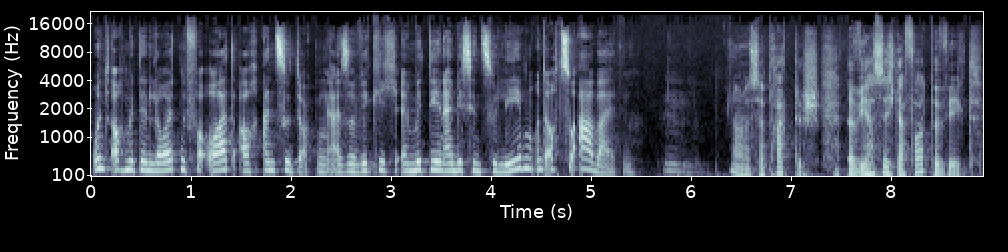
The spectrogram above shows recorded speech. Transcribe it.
und auch mit den Leuten vor Ort auch anzudocken, also wirklich äh, mit denen ein bisschen zu leben und auch zu arbeiten. Mhm. Ja, das ist ja praktisch. Äh, wie hast du dich da fortbewegt?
